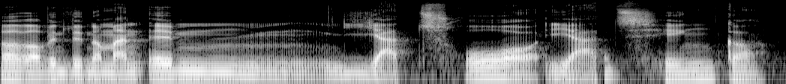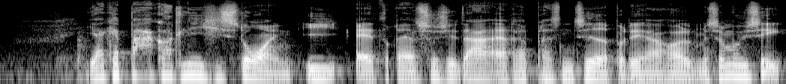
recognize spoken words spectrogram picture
og Robin Lenormand. Øhm, jeg tror, jeg tænker... Jeg kan bare godt lide historien i, at Real Sociedad er repræsenteret på det her hold. Men så må vi se,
